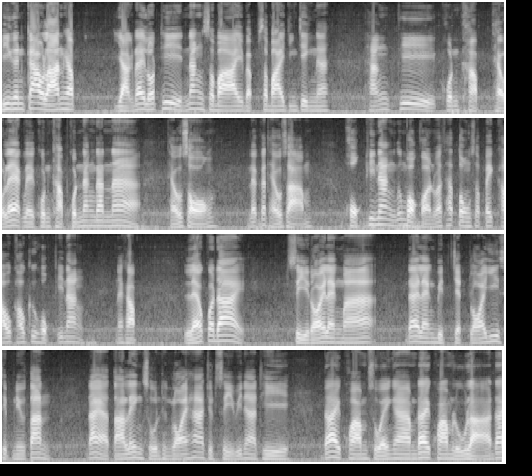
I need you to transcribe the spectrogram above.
มีเงิน 9 ล้านครับ อยากได้รถที่นั่งสบายแบบสบายจริง ๆ นะ ทั้งที่คนขับแถวแรกเลยคนขับคนนั่งด้านหน้า แถว 2 แล้วก็แถว 3 6 ที่นั่งต้องบอกก่อนว่าถ้าตรงสเปคเขาเขาคือ 6 ที่นั่งนะครับ แล้วก็ได้ 400 แรงม้า ได้แรงบิด 720 นิวตัน ได้อัตราเร่ง 0 ถึง 105.4 วินาที ได้ความสวยงาม ได้ความหรูหรา ได้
